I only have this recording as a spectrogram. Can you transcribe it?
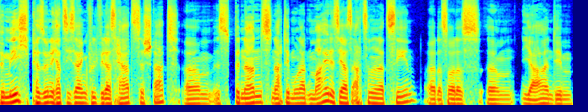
für mich persönlich hat sich sehr angefühlt wie das Herz der Stadt. Ähm, ist benannt nach dem Monat Mai des Jahres 1810. Äh, das war das ähm, Jahr, in dem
